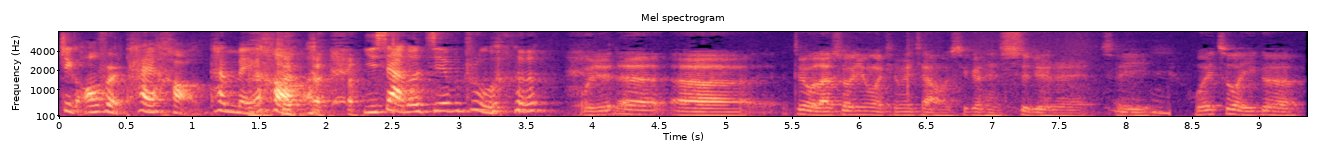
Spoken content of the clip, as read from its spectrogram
这个 offer 太好，太美好了，一下都接不住。我觉得呃，对我来说，因为我前面讲我是一个很视觉的人，所以嗯我会做一个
